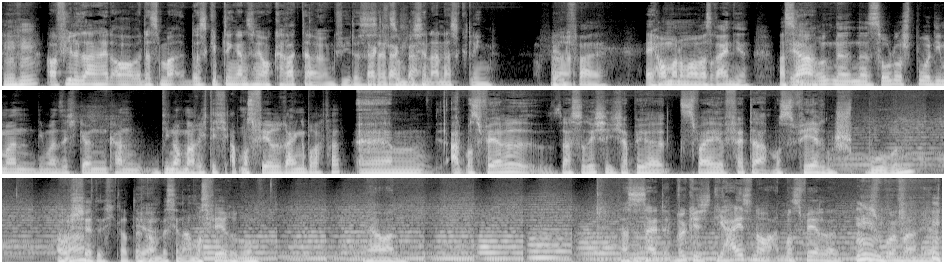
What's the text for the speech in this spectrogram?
Mhm. Aber viele sagen halt auch, das, das gibt den Ganzen ja auch Charakter irgendwie, dass Ja, es halt klar, so ein klar. bisschen anders klingt. Auf jeden Ja. Fall. Ey, hau mal noch mal was rein hier. Hast du Ja. noch irgendeine eine Solospur, die man, die man sich gönnen kann, die noch mal richtig Atmosphäre reingebracht hat? Ähm, Atmosphäre, sagst du richtig, ich habe hier zwei fette Atmosphärenspuren. Oh Ja. shit, ich glaube, da Ja. kommt ein bisschen Atmosphäre rum. Ja, Mann. Das ist halt wirklich, die heißen auch Atmosphäre, die Mm. Spuren bei mir.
